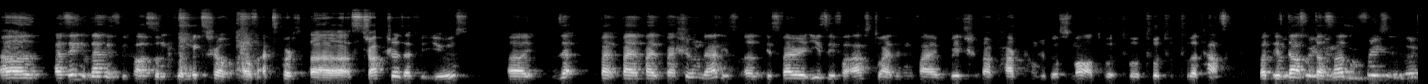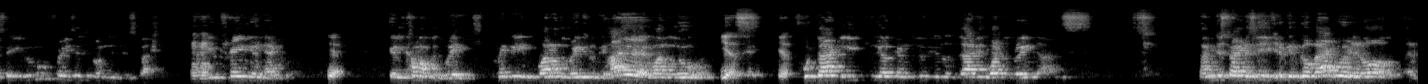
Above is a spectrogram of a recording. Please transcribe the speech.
Uh, I think that is because of the mixture of, of expert uh, structure that we use. Uh, that by, by, by, by showing that, it's, uh, it's very easy for us to identify which uh, part contributes more to, to, to, to, to the task. But it does, So does not. phrases, let's say you remove phrases from the discussion, Mhm. and you train your network. Yeah. it'll come up with weights. Maybe one of the weights will be higher and one lower. Yes, yes. Would that lead to your conclusion that that is what the brain does? I'm just trying to see if you can go backward at all and,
